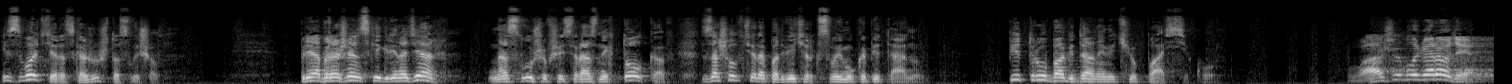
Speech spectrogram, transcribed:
Извольте, расскажу, что слышал. Преображенский гренадер, наслушавшись разных толков, зашел вчера под вечер к своему капитану, Петру Богдановичу Пасеку. Ваше благородие,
